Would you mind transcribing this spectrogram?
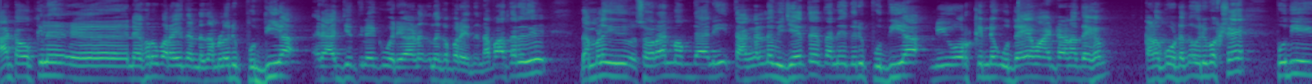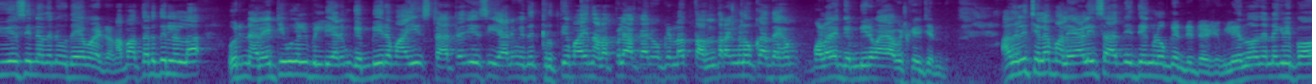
ആ ടോക്കിൽ നെഹ്റു പറയുന്നുണ്ട് നമ്മളൊരു പുതിയ രാജ്യത്തിലേക്ക് വരികയാണ് എന്നൊക്കെ പറയുന്നുണ്ട്. അപ്പോൾ അത്തരത്തിൽ നമ്മൾ ഈ സൊറാൻ മംദാനി തങ്ങളുടെ വിജയത്തെ തന്നെ ഇതൊരു പുതിയ ന്യൂയോർക്കിന്റെ ഉദയമായിട്ടാണ് അദ്ദേഹം കണക്ക് കൂട്ടുന്നത് ഒരുപക്ഷെ പുതിയ യു എസിന്റെ തന്നെ ഉദയമായിട്ടാണ്. അപ്പോൾ അത്തരത്തിലുള്ള ഒരു നരേറ്റീവുകൾ ബിൽഡ് ചെയ്യാനും ഗംഭീരമായി സ്ട്രാറ്റജൈസ് ചെയ്യാനും ഇത് കൃത്യമായി നടപ്പിലാക്കാനും ഒക്കെയുള്ള തന്ത്രങ്ങളൊക്കെ അദ്ദേഹം വളരെ ഗംഭീരമായി ആവിഷ്കരിച്ചിട്ടുണ്ട്. അതിൽ ചില മലയാളി സാന്നിധ്യങ്ങളൊക്കെ ഉണ്ട് ഷിബിലി എന്ന് പറഞ്ഞിട്ടുണ്ടെങ്കിൽ ഇപ്പോൾ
